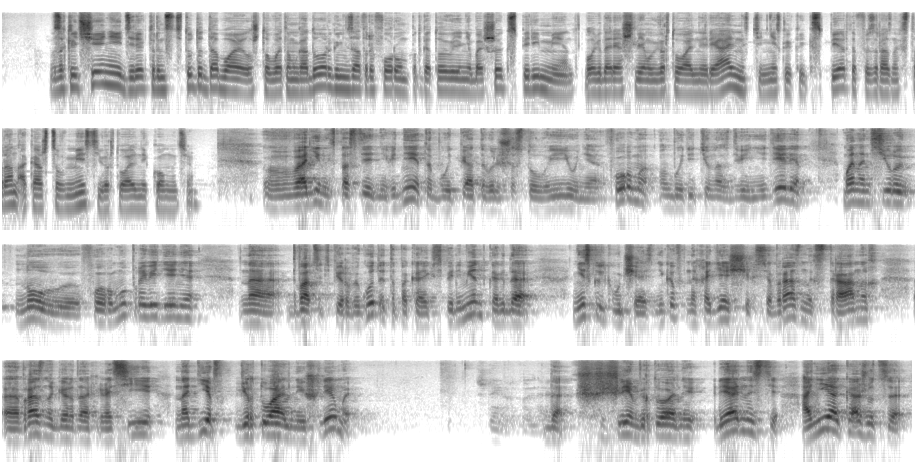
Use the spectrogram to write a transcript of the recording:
В заключении директор института добавил, что в этом году организаторы форума подготовили небольшой эксперимент. Благодаря шлему виртуальной реальности несколько экспертов из разных стран окажутся вместе в виртуальной комнате. В один из последних дней, это будет 5 или 6 июня форума, он будет идти у нас две недели, мы анонсируем новую форму проведения на 2021 год. Это пока эксперимент, когда несколько участников, находящихся в разных странах, э, в разных городах России, надев виртуальные шлемы, шлем виртуальной, да, шлем виртуальной реальности, они окажутся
